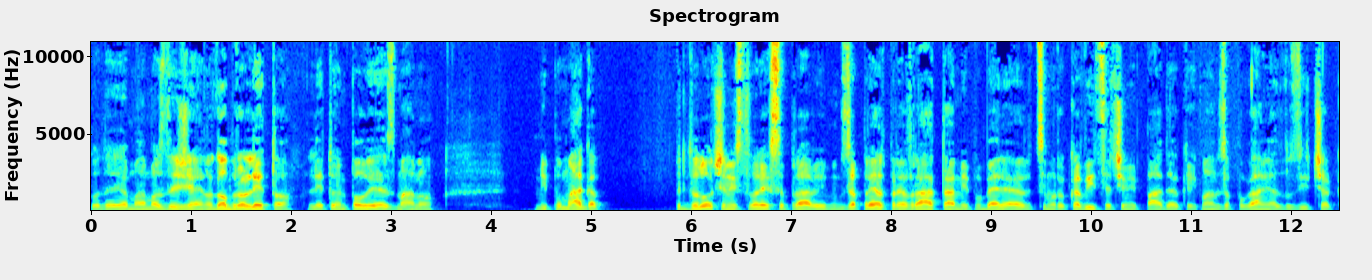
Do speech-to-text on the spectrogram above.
Tako da jo imamo zdaj že eno dobro leto, leto in pol je z mano. Mi pomaga pri določenih stvareh, se pravi, zapre odpre vrata, mi poberejo recimo rokavice, če mi padejo, ki jih imam za pogajanje voziček,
